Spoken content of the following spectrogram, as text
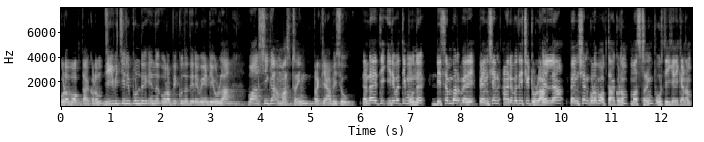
ഗുണഭോക്താക്കളും ജീവിച്ചിരിപ്പുണ്ട് എന്ന് ഉറപ്പിക്കുന്നതിന് വേണ്ടിയുള്ള വാർഷിക മസ്റ്ററിംഗ് പ്രഖ്യാപിച്ചു. രണ്ടായിരത്തി ഇരുപത്തി മൂന്ന് ഡിസംബർ വരെ പെൻഷൻ അനുവദിച്ചിട്ടുള്ള എല്ലാ പെൻഷൻ ഗുണഭോക്താക്കളും മസ്റ്ററിംഗ് പൂർത്തീകരിക്കണം.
